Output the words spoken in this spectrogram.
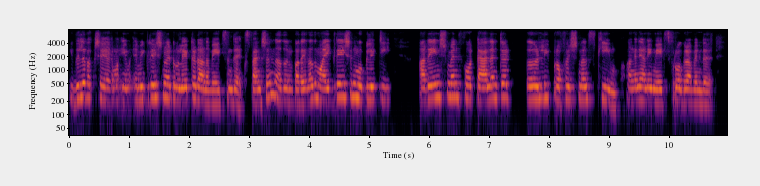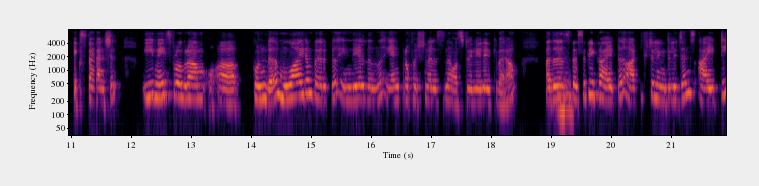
ഇതിൽ പക്ഷേ എമിഗ്രേഷനുമായിട്ട് റിലേറ്റഡ് ആണ് മെയ്റ്റ്സിന്റെ എക്സ്പാൻഷൻ അത് പറയുന്നത് migration mobility arrangement for talented early professional scheme അങ്ങനെയാണ് ഈ മെയ്റ്റ്സ് പ്രോഗ്രാമിന്റെ എക്സ്പാൻഷൻ ഈ മെയ്റ്റ്സ് പ്രോഗ്രാം കൊണ്ട് മൂവായിരം പേർക്ക് ഇന്ത്യയിൽ നിന്ന് യങ് പ്രൊഫഷണൽസിന് ഓസ്ട്രേലിയയിലേക്ക് വരാം. അത് സ്പെസിഫിക് ആയിട്ട് artificial intelligence I T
